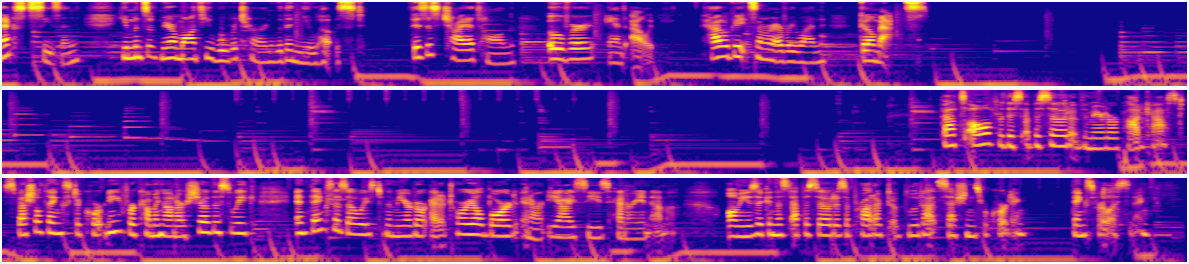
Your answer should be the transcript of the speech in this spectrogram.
Next season, Humans of Miramonte will return with a new host. This is Chaya Tong, over and out. Have a great summer, everyone. Go Mats! That's all for this episode of the Mirador podcast. Special thanks to Courtney for coming on our show this week, and thanks as always to the Mirador editorial board and our EICs, Henry and Emma. All music in this episode is a product of Blue Dot Sessions recording. Thanks for listening.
